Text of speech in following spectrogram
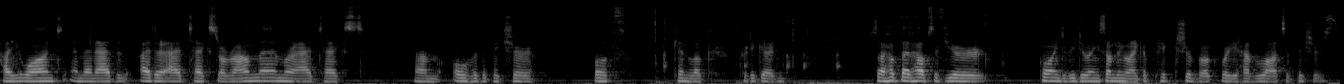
how you want, and then add either add text around them or add text um, over the picture. Both can look pretty good. So I hope that helps if you're going to be doing something like a picture book where you have lots of pictures.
